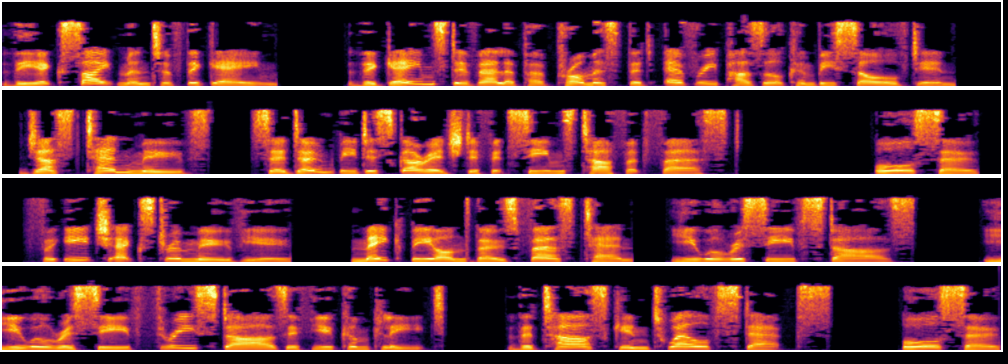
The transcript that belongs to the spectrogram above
the excitement of the game. The game's developer promised that every puzzle can be solved in just 10 moves, so don't be discouraged if it seems tough at first. Also, for each extra move you make beyond those first 10, you will receive stars. You will receive 3 stars if you complete the task in 12 steps. Also,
